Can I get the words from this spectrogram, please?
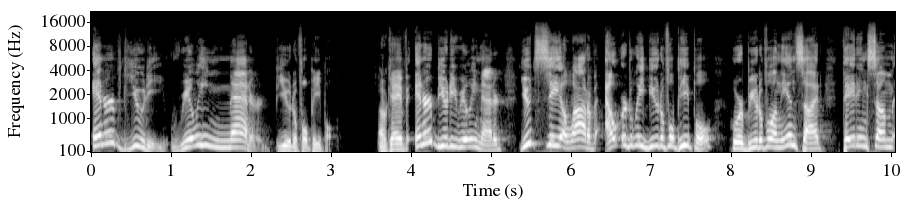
inner beauty really mattered beautiful people Okay, if inner beauty really mattered, you'd see a lot of outwardly beautiful people who are beautiful on the inside dating some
